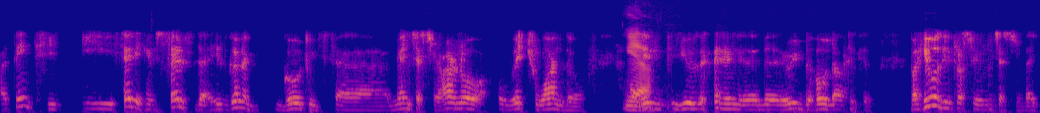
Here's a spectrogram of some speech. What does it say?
I think he, he said it himself that he's going to go to uh, Manchester. I don't know which one though. Yeah. I didn't use the, read the whole article. But he was interested in Manchester. Like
